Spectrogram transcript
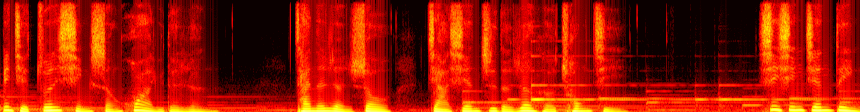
并且遵行神话语的人，才能忍受假先知的任何冲击。信心坚定，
